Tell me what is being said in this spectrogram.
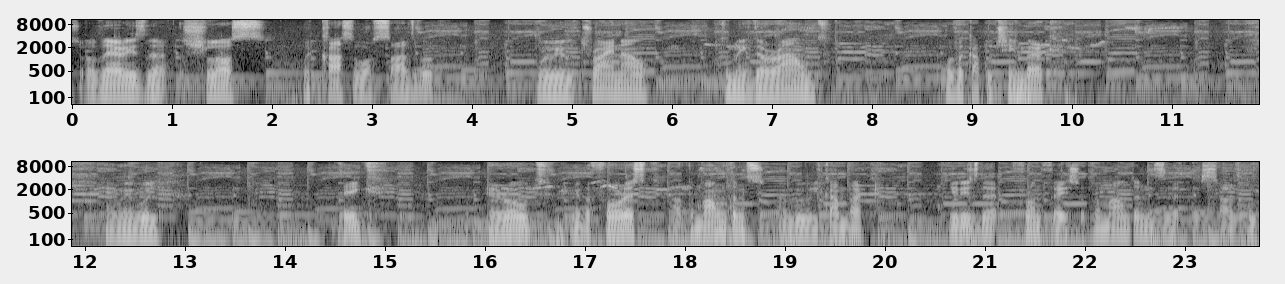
So there is the Schloss, the castle of Salzburg. We will try now to make the round of the Kapuzinerberg and we will take a road in the forest at the mountains and we will come back. Here is the front face of the mountain is the Salzburg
